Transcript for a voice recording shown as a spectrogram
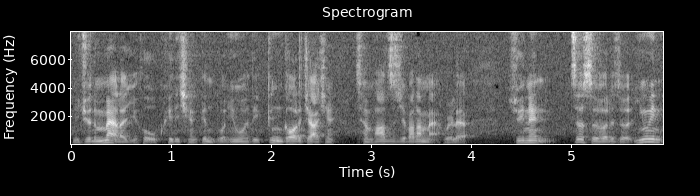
你觉得卖了以后我亏的钱更多，因为得更高的价钱惩罚自己把它买回来。所以呢，这时候的时候，因为。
